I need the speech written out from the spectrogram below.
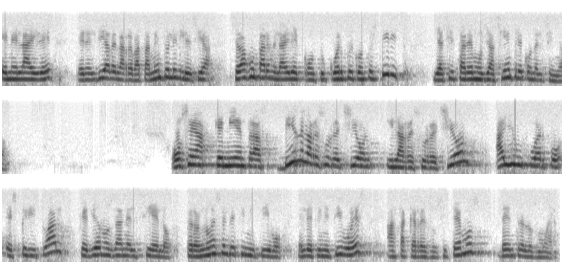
en el aire, en el día del arrebatamiento de la iglesia, se va a juntar en el aire con tu cuerpo y con tu espíritu y así estaremos ya siempre con el Señor. O sea que mientras viene la resurrección y la resurrección, hay un cuerpo espiritual que Dios nos da en el cielo, pero no es el definitivo. El definitivo es hasta que resucitemos de entre los muertos.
